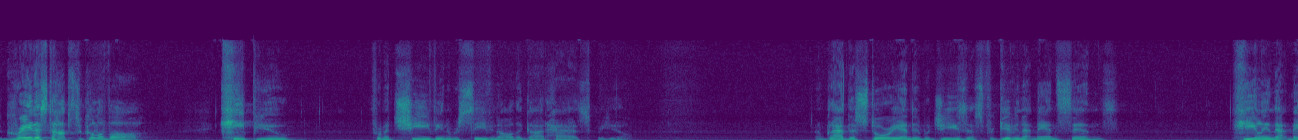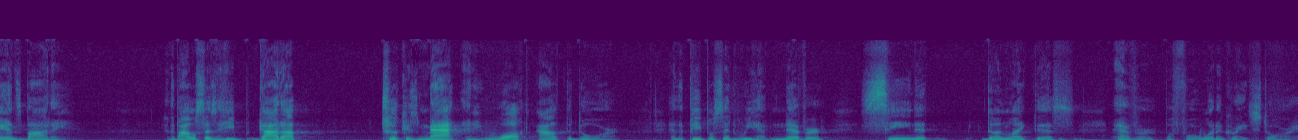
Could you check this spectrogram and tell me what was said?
the greatest obstacle of all, keep you from achieving and receiving all that God has for you. I'm glad this story ended with Jesus forgiving that man's sins, healing that man's body. And the Bible says that he got up, took his mat, and he walked out the door. And the people said, We have never seen it done like this ever before. What a great story.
